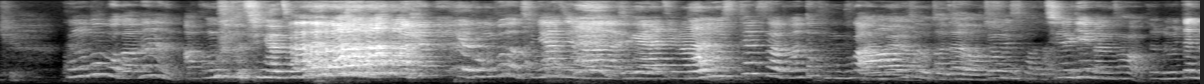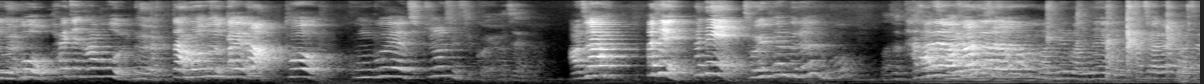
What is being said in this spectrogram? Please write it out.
공부보다는 아 공부도 중요하지만 공부도 중요하지만 중요하지만. 너무 스트레스 받으면 또 공부가 안 돼요. 그쵸, 그쵸. 맞아요. 스트레스 좀 받아요. 즐기면서 좀 놀 땐 놀고 할땐 하고 이렇게 네. 딱. 그러는 게 딱. 더 공부에 집중할 수 있을 거예요. 맞아요. 아자 화이팅! 화이팅! 저희 팬들은 뭐 맞아. 다 잘해요. 잘해요. 맞네 맞네. 다 잘해요.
